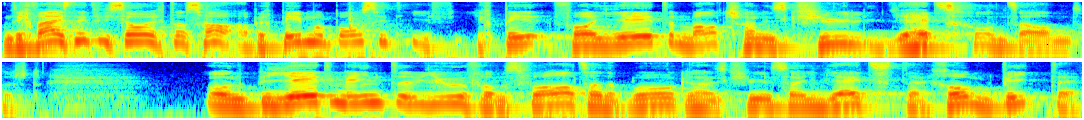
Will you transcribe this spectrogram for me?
und ich weiß nicht, wieso ich das habe, aber ich bin immer positiv. Ich bin, vor jedem Match habe ich das Gefühl, jetzt kommt es anders. Und bei jedem Interview vom Sforza oder Burg habe ich das Gefühl, so jetzt, komm bitte.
